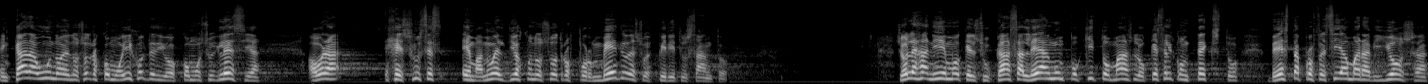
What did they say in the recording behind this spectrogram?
en cada uno de nosotros como hijos de Dios, como su iglesia. Ahora Jesús es Emanuel, Dios con nosotros por medio de su Espíritu Santo. Yo les animo que en su casa lean un poquito más lo que es el contexto de esta profecía maravillosa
